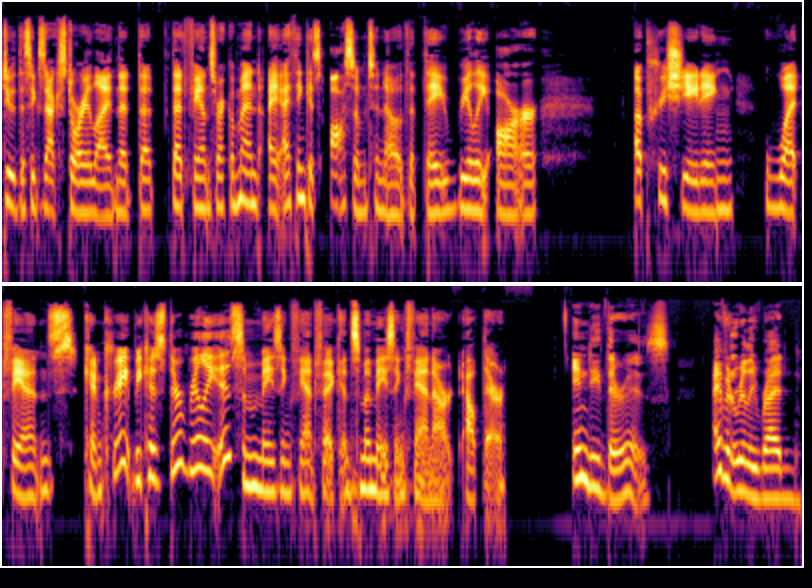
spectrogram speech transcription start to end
do this exact storyline that that that fans recommend. I, I think it's awesome to know that they really are appreciating what fans can create because there really is some amazing fanfic and some amazing fan art out there. Indeed, there is. I haven't really read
